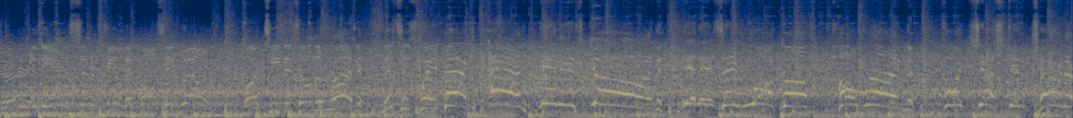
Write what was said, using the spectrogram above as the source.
Turner in the air to center field. That ball's hit well. Martinez on the run. Misses way back. And it is gone. It is a walk-off home run for Justin Turner.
